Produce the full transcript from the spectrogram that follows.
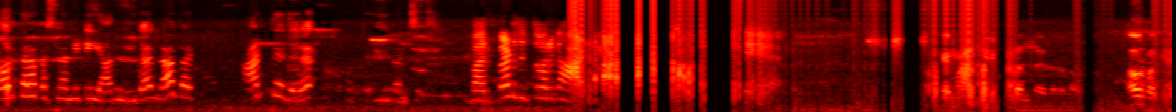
ಅವ್ರ ತರ ಪರ್ಸನಾಲಿಟಿ ಯಾರು ಇರಲ್ಲ ಬಟ್ ಆಡ್ತಾ ಇದ್ದಾರೆ. ಅನ್ಸುತ್ತೆ. ಬರ್ಬಾರ್ದಿತ್ತು ಅವ್ರಿಗೆ ಹಾಡ್ ಓಕೆ ಅಂತ ಇದಾರಲ್ಲ ಅವ್ರು. ಬಗ್ಗೆ.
